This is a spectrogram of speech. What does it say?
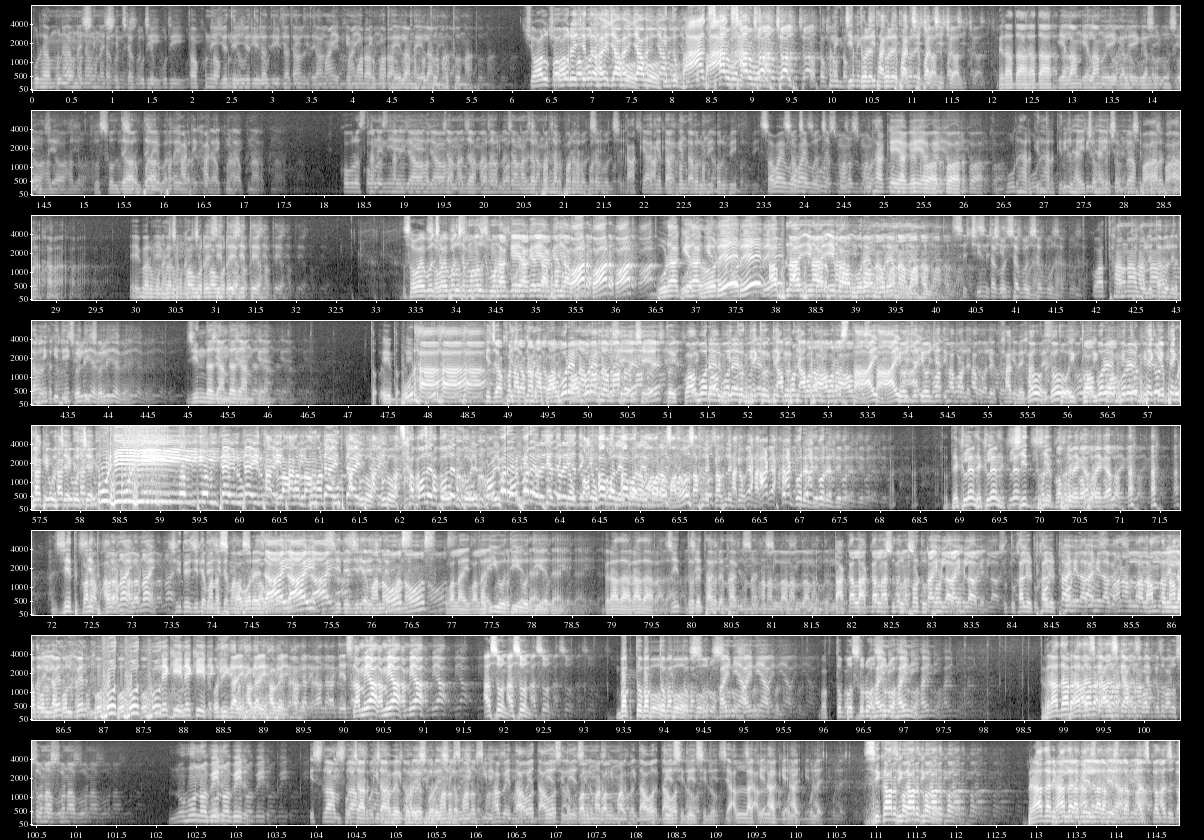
বুড়া মনে মনে চিন্তা করছে বুড়ি তখনই যদি রুটিটা দিতে তাহলে মাইকে মরার মাথা এলান এলান হতো না। চল কবরে যেতে হয় যাব। যাব। কিন্তু ভাগ ছাড়বো ছাড়বো না। চল তখন জিদ ধরে ধরে থাকছে পাচ্ছি চল। বেরাদা বেরাদা এলান এলান হয়ে গেল গোসল দেওয়া হলো। গোসল দেওয়ার পরে হাটে হাটে করে আপনার। কবরস্থানে নিয়ে যাওয়া হলো জানাজা পড়া হলো জানাজা পড়ার পরে বলছে। কাকে আগে দাফন করবি? করবি? সবাই সবাই বলছে মানুষ বুড়াকে আগে কর কর। বুড়ার কিন্তু পিলহাই চোখে সব ব্যাপার খারাপ এইবার মনে হচ্ছে কবরে যেতে যেতে হবে। সবাই বলছে বলছে মানুষ বুড়াকে আগে দাফন কর। বুড়াকে ধরে আপনার এবার এবার কবরে কবরে নামা হলো। সে চিন্তা করছে বলছে বুড়া। কথা না বলে তাহলে তাহলে কি দি চলে চলে যাবে। জিন্দা জিন্দা জানকে। তো এই বুড়া কে যখন আপনার কবরে নামা হয়েছে তো এই কবরের ভিতর থেকে কাফন পরা অবস্থায় কেউ যদি কেউ যদি বলে থাকবে গো। তো এই কবরের ভিতর থেকে বুড়াকে বলছে বলছে বুড়ি! তিনটাই রুটি থাকল আমার দুটাই থাকল। আচ্ছা বলে বলে তো এই কবরের ভিতরে যদি কেউ কথা বলে বলে মরা মানুষ তাহলে তাহলে কেউ হাট হাট করে দেবে। তো দেখলেন দেখলেন জিদ ধরে কবরে কবরে গেল। জিদ করা ভালো নয় জিদে জিদে মানুষ কবরে যায় জিদে জিদে মানুষ গলায় দড়িও দিয়ে দিয়ে দেয় ব্রাদার ব্রাদার জিদ ধরে থাকবে থাকবে সুবহানাল্লাহ আলহামদুলিল্লাহ টাকা লাকালা শুধু ঠোঁটটা হিলাবে শুধু খালি খালি ঠোঁট হিলাবে সুবহানাল্লাহ আলহামদুলিল্লাহ বলবেন বলবেন বহুত বহুত নেকি নেকির অধিকারী হবে হবে ইসলামিয়া ইসলামিয়া আসুন আসুন বক্তব্য বক্তব্য শুরু হয়নি হয়নি এখন বক্তব্য শুরু হয়নি হয়নি ব্রাদার আজকে আজকে বক্তব্য শোনাবো নুহ নবী নবীর ইসলাম প্রচার কীভাবে করেছিল মানুষ মানুষ কীভাবে দাওয়াত দিয়েছিল কলমা কলমার দাওয়াত দিয়েছিল যে আল্লাহকে আগে আগে বলে স্বীকার স্বীকার করো ব্রাদার ব্রাদার ইসলাম আজকাল তো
